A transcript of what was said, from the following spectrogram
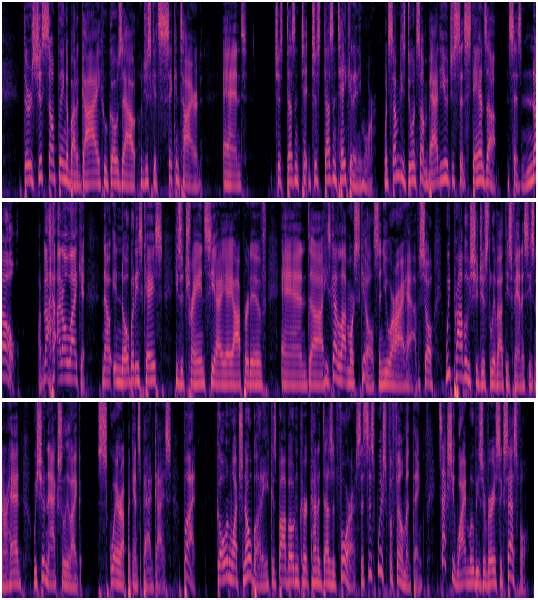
There's just something about a guy who goes out who just gets sick and tired and just doesn't ta- just doesn't take it anymore. When somebody's doing something bad to you, just stands up and says, "No, I'm not, I don't like it." Now, in nobody's case, he's a trained CIA operative, and uh, he's got a lot more skills than you or I have. So we probably should just live out these fantasies in our head. We shouldn't actually like square up against bad guys, but go and watch Nobody because Bob Odenkirk kind of does it for us. It's this wish fulfillment thing. It's actually why movies are very successful.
